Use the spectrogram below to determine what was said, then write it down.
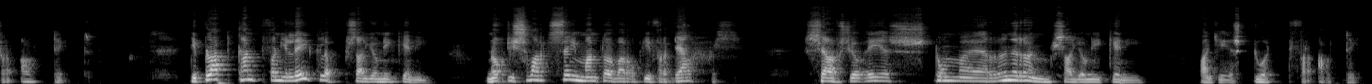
vir altyd. Die plat kant van die leiklip sal jou nie ken nie. Nog die swart seimantel waarop jy verdelg is. Selfs jou eie stomme herinnering sal jou nie ken nie, want jy is dood vir altyd.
